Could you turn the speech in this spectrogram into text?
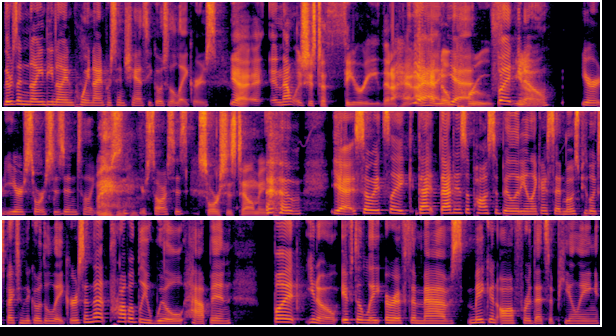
there's a 99.9% chance he goes to the Lakers. Yeah, and that was just a theory that I had. I had no proof. But, you, know, your your sources until your, your sources. sources tell me. Um, yeah, so it's like that that is a possibility and like I said most people expect him to go to the Lakers and that probably will happen. But, you know, if the late or if the Mavs make an offer that's appealing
